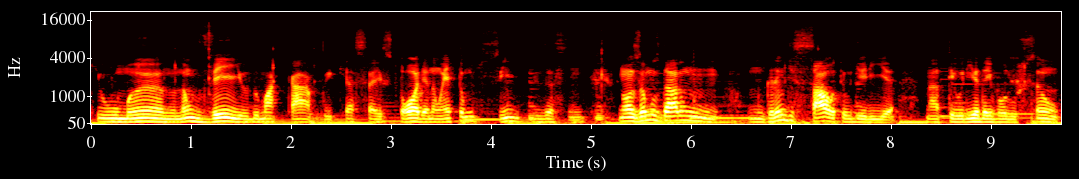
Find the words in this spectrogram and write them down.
que o humano não veio do macaco e que essa história não é tão simples assim, nós vamos dar um, um grande salto, eu diria, na teoria da evolução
